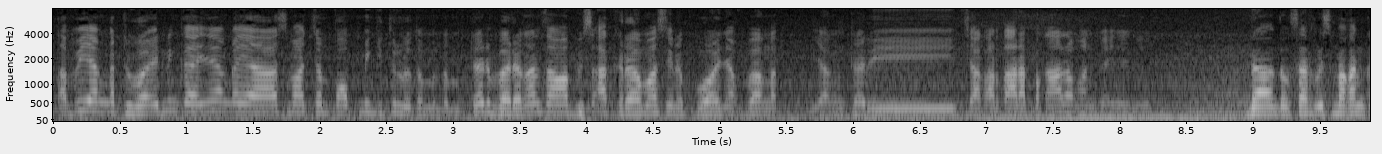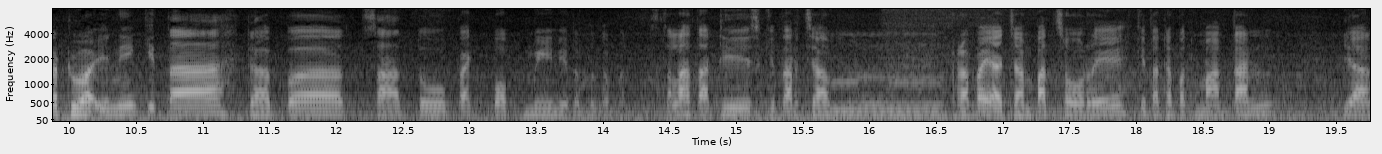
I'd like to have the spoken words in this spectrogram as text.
Tapi yang kedua ini kayaknya kayak semacam pop mie gitu loh, teman-teman. Dan barengan sama bis Agramas ini banyak banget yang dari Jakarta arah Pekalongan kayaknya nih. Nah, untuk servis makan kedua ini kita dapat satu pack pop mie nih, teman-teman. Setelah tadi sekitar jam berapa ya? Jam 4 sore kita dapat makan yang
